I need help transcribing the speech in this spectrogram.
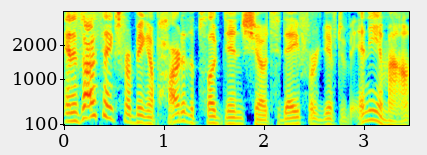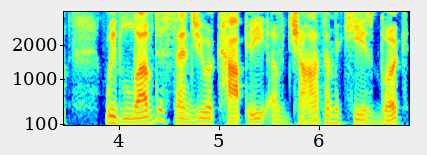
And as our thanks for being a part of the Plugged In Show today for a gift of any amount, we'd love to send you a copy of Jonathan McKee's book,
